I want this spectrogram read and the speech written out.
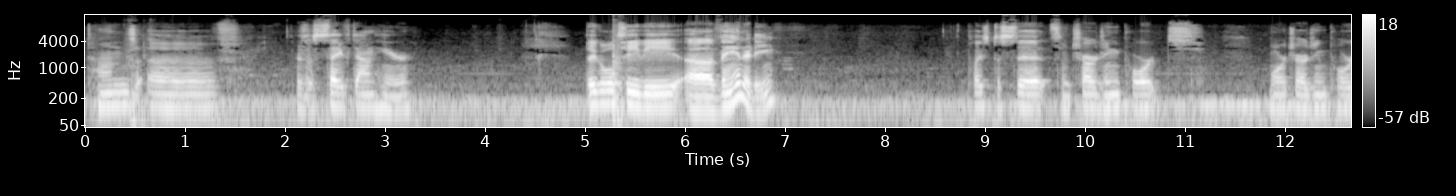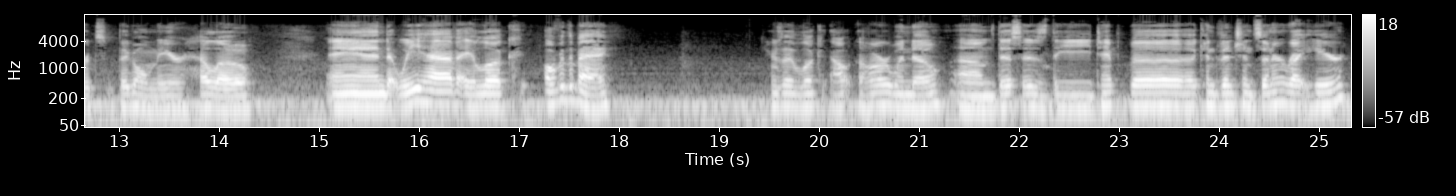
Tons of, there's a safe down here. Big old TV, uh, vanity. Place to sit, some charging ports, more charging ports, big old mirror, hello. And we have a look over the bay. Here's a look out of our window. Um, this is the Tampa Convention Center right here.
